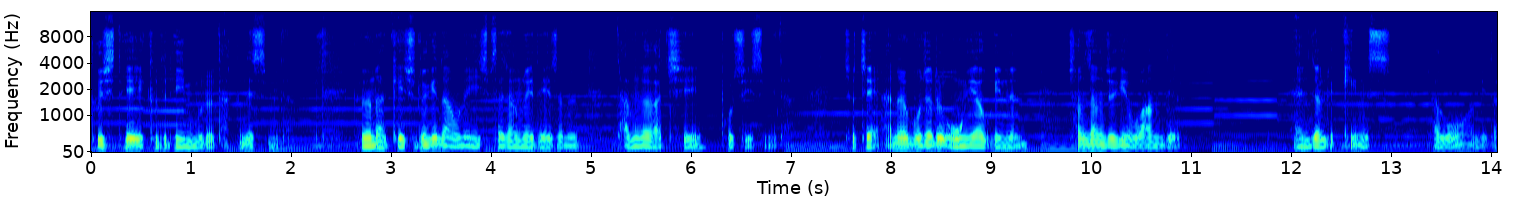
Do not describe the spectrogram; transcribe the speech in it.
그 시대의 그들의 인물을 다 끝냈습니다. 그러나 계시록에 나오는 24장로에 대해서는 다음과 같이 볼 수 있습니다. 첫째, 하늘 보좌를 옹이하고 있는 천상적인 왕들, angelic kings라고 합니다.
